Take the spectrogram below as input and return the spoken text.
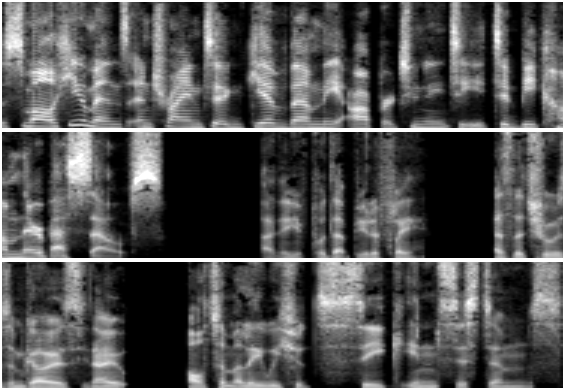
small humans and trying to give them the opportunity to become their best selves. I think you've put that beautifully. As the truism goes, you know, ultimately we should seek in systems,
